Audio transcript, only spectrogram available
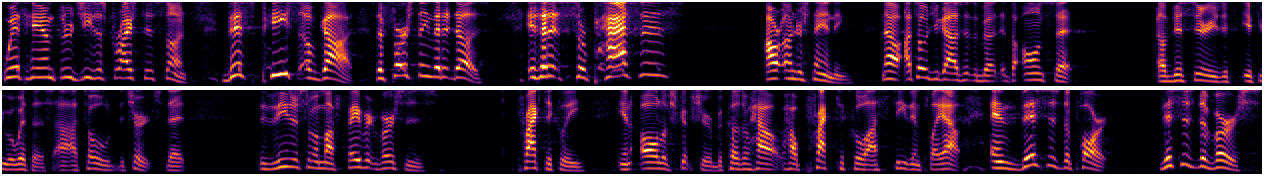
with Him through Jesus Christ, His Son, this peace of God, the first thing that it does is that it surpasses our understanding. Now, I told you guys at the, at the onset of this series, if, if you were with us, I, I told the church that these are some of my favorite verses practically in all of Scripture because of how, how practical I see them play out. And this is the part, this is the verse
